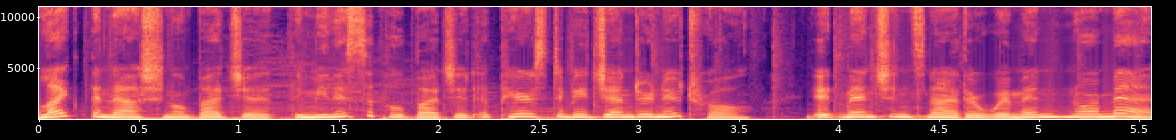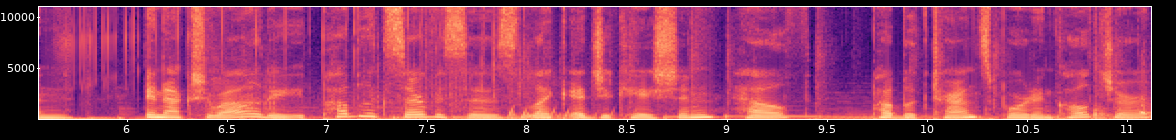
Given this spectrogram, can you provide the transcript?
Like the national budget, the municipal budget appears to be gender neutral. It mentions neither women nor men. In actuality, public services like education, health, public transport, and culture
